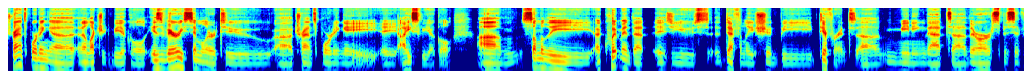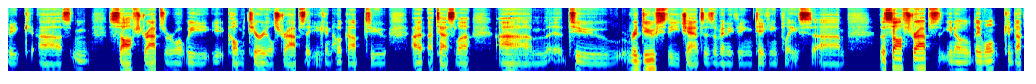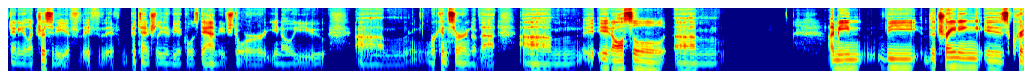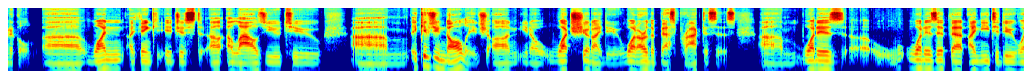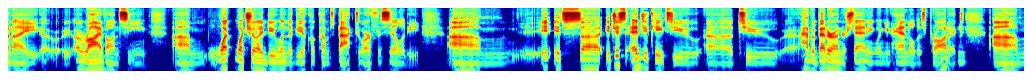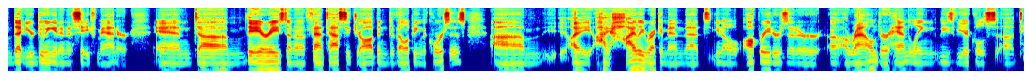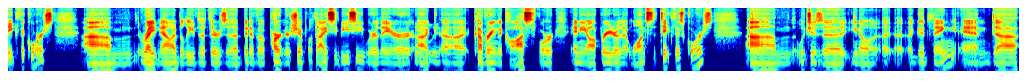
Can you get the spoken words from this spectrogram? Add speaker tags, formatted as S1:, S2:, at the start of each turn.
S1: transporting a, an electric vehicle is very similar to uh, transporting a, a ICE vehicle. Um, some of the equipment that is used definitely should be different, uh, meaning that uh, there are specific uh, soft straps or what we call material straps that you can hook up to a, a Tesla um, to reduce the chances of anything taking place. Um, the soft straps, you know, they won't conduct any electricity if, if, if potentially the vehicle is damaged or, you know, you um, were concerned of that. Um, it also, um, I mean, the the training is critical. Uh, one, I think it just uh, allows you to um, it gives you knowledge on you know what should I do, what are the best practices, um, what is uh, what is it that I need to do when I uh, arrive on scene, um, what what should I do when the vehicle comes back to our facility. Um, it, it's uh, it just educates you uh, to uh, have a better understanding when you handle this product
S2: hmm
S1: um, that you're doing it in a safe manner. And um, the ARA's done a fantastic job in developing the courses. I, I highly recommend that you know operators that are uh, around or handling these vehicles uh, take the course. Um, right now, I believe that there's a bit of a partnership with ICBC where they are uh, uh, covering the cost for any operator that wants to take this course, um, which is a you know a, a good thing. And uh,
